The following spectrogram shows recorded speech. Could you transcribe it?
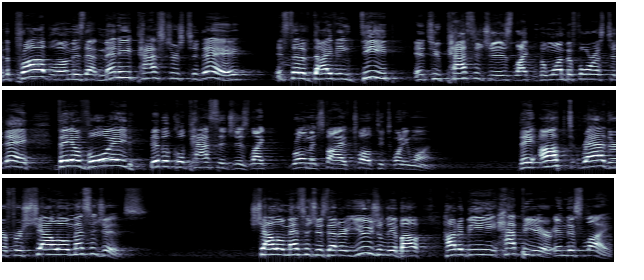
And the problem is that many pastors today Instead of diving deep into passages like the one before us today, they avoid biblical passages like Romans 5 12 to 21. They opt rather for shallow messages. Shallow messages that are usually about how to be happier in this life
